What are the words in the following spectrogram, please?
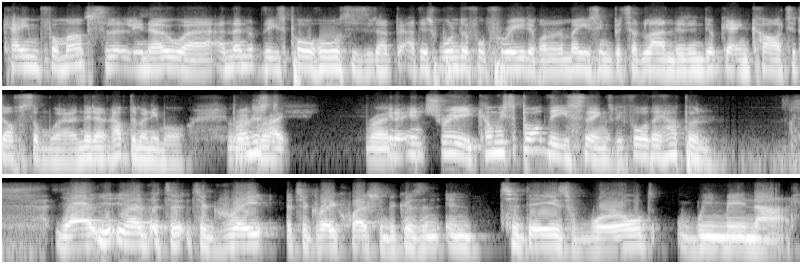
came from absolutely nowhere. And then these poor horses had, had, this wonderful freedom on an amazing bit of land and ended up getting carted off somewhere, and they don't have them anymore. But I'm just, right. Right. you know, intrigued. Can we spot these things before they happen? Yeah, you know, it's a, it's a great it's a great question because in, in today's world we may not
